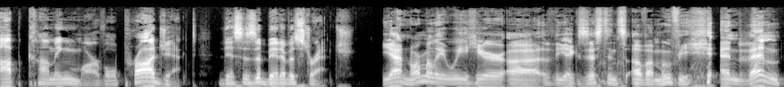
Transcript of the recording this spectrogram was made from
upcoming Marvel project. This is a bit of a stretch. Yeah, normally we hear uh, the existence of a movie and then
